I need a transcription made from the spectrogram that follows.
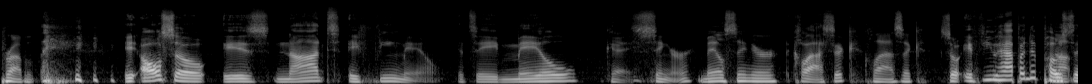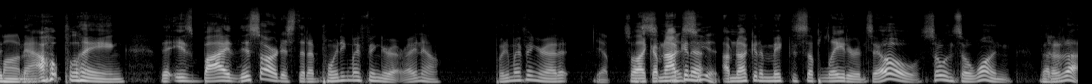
probably. It also is not a female. It's a male okay. singer. Male singer, Classic. classic. So if you happen to post Not a modern. now playing that is by this artist that I'm pointing my finger at right now, pointing my finger at it. Yep. So like I I'm not I see gonna it. I'm not gonna make this up later and say oh so and so won da da da.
